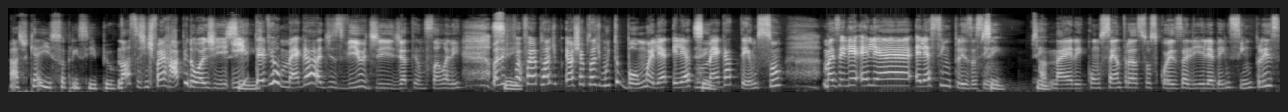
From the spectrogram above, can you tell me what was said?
Acho que é isso a princípio. Nossa, a gente foi rápido hoje. Sim. E teve um mega desvio de, de atenção ali. Mas foi, foi, um episódio. Eu achei o episódio muito bom. Ele é, ele é mega tenso. Mas ele, ele, é, ele é simples, assim. Sim. Sim. Né? Ele concentra as suas coisas ali, ele é bem simples.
